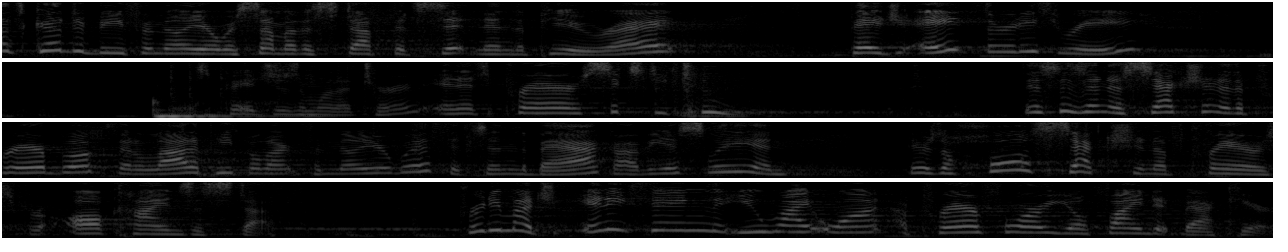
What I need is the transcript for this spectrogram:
it's good to be familiar with some of the stuff that's sitting in the pew, right? Page 833. This page doesn't want to turn. And it's prayer 62. This is in a section of the prayer book that a lot of people aren't familiar with. It's in the back, obviously, and there's a whole section of prayers for all kinds of stuff. Pretty much anything that you might want a prayer for, you'll find it back here.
